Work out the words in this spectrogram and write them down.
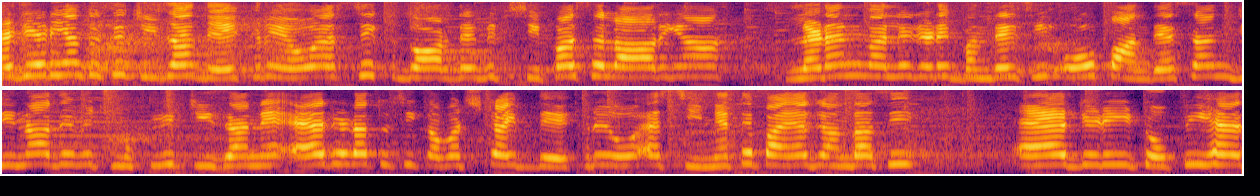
ਇਹ ਜਿਹੜੀਆਂ ਤੁਸੀਂ ਚੀਜ਼ਾਂ ਦੇਖ ਰਹੇ ਹੋ, ਇਹ ਸਿੱਖ ਦੌਰ ਦੇ ਵਿੱਚ ਸਿਪਾ ਸਲਾਰੀਆਂ ਲੜਨ ਵਾਲੇ ਜਿਹੜੇ ਬੰਦੇ ਸੀ, ਉਹ ਪਾਉਂਦੇ ਸਨ, ਜਿਨ੍ਹਾਂ ਦੇ ਵਿੱਚ ਮੁxtਲਿਫ ਚੀਜ਼ਾਂ ਨੇ। ਇਹ ਜਿਹੜਾ ਤੁਸੀਂ ਕਵਚ ਟਾਈਪ ਦੇਖ ਰਹੇ ਹੋ, ਇਹ ਸੀਨੇ ਤੇ ਪਾਇਆ ਜਾਂਦਾ ਸੀ। ਇਹ ਜਿਹੜੀ ਟੋਪੀ ਹੈ,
